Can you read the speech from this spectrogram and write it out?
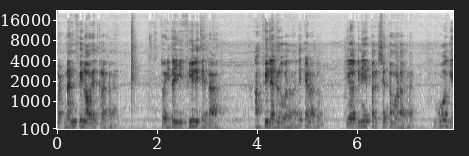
ಬಟ್ ನನ್ನ ಫೀಲ್ ಅವ್ರು ಎತ್ಕೊಳಕ್ಕಾಗಲ್ಲ. ಸೊ ಇದೇ ಈ ಫೀಲ್ ಇದೆಯಲ್ಲ? ಆ ಫೀಲ್ ಎಲ್ರಿಗೂ ಬರೋಲ್ಲ. ಅದಕ್ಕೆ ಹೇಳೋದು ಈ ಅಗ್ನಿ ಪರೀಕ್ಷೆ ಅಂತ ಮಾಡವ್ರೆ. ಹೋಗಿ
